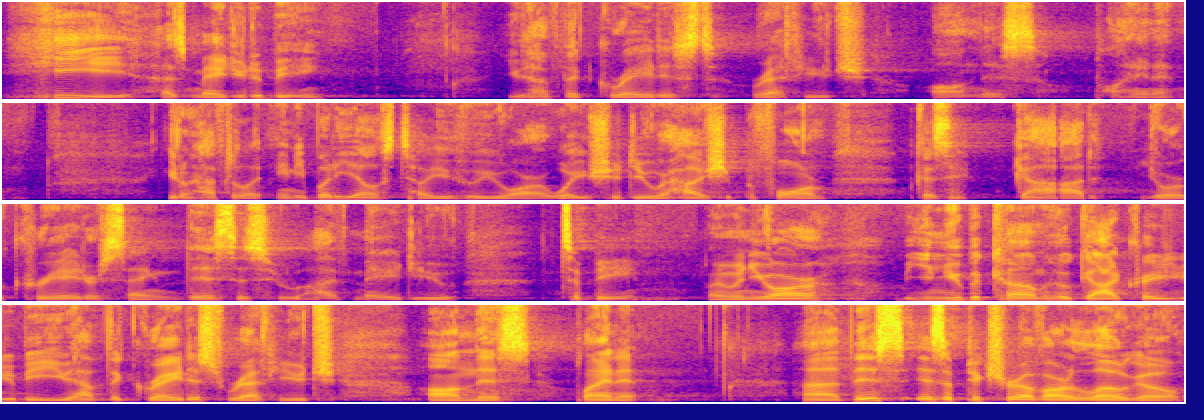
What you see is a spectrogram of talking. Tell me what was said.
He has made you to be, you have the greatest refuge on this planet. You don't have to let anybody else tell you who you are, what you should do, or how you should perform, because God, your creator, saying, This is who I've made you to be. And when you are, when you become who God created you to be, you have the greatest refuge on this planet. Uh, this is a picture of our logo.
